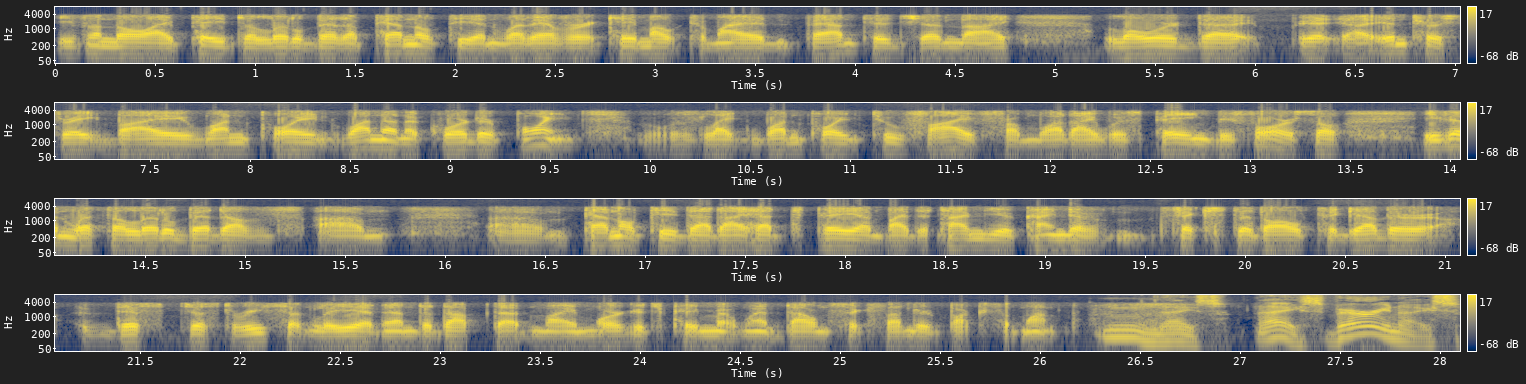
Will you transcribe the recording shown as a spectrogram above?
even though I paid a little bit of penalty and whatever, it came out to my advantage, and I lowered the uh, interest rate by one point one and a quarter points. It was like one point two five from what I was paying before. So even with a little bit of um, um, penalty that I had to pay, and by the time you kind of fixed it all together, this just recently it ended up that my mortgage payment went down six hundred bucks a month. Mm, nice, nice, very nice.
